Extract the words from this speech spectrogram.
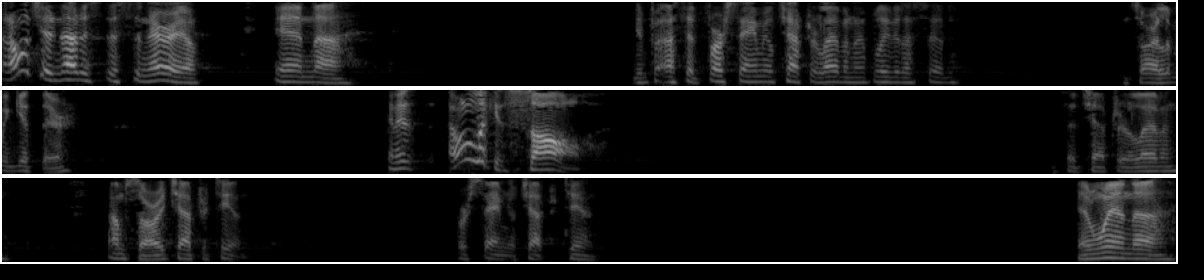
And I want you to notice this scenario in, uh, I said 1 Samuel chapter 11, I believe it I said. I'm sorry, let me get there. And it's, I want to look at Saul. I said chapter 11. I'm sorry, chapter 10. 1 Samuel chapter 10. And when, uh,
